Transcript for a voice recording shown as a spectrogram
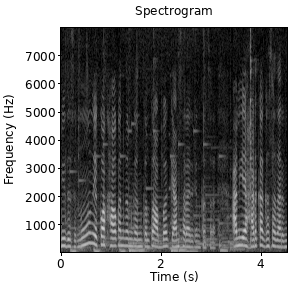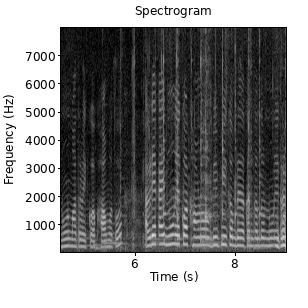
ಬೀದಸ ನೂನ್ ಎಕ್ವಾ ಖಾವ ಕನ್ ಕನ್ ಕನ್ ಕಲ್ತು ಹಬ್ಬ ಕ್ಯಾನ್ಸರ್ ಆರಿ ಕನ್ ಕನ್ಸರ್ ಅನ್ಗೆ ಹಡ್ಕ ಗಸದಾರೆ ನೂನ್ ಮಾತ್ರ ಎಕ್ವಾ ಖಾವ ಮತ್ತು ಅಗಡೆ ಕಾಯಿ ನೂನ್ ಎಕ್ವಾ ಖಾವಣೋ ಬಿ ಪಿ ಕಮ್ರೆ ಕನ್ ಕಲ್ತು ನೂನ್ ಎಕ್ವಾ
